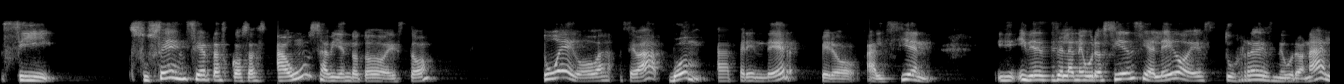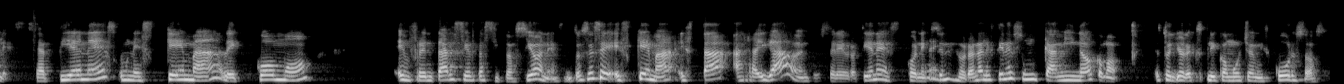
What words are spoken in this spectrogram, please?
si suceden ciertas cosas, aún sabiendo todo esto, tu ego se va, boom, a aprender, pero al 100. Y, y, desde la neurociencia, el ego es tus redes neuronales. O sea, tienes un esquema de cómo enfrentar ciertas situaciones. Entonces ese esquema está arraigado en tu cerebro, tienes conexiones neuronales, tienes un camino, como esto yo lo explico mucho en mis cursos,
